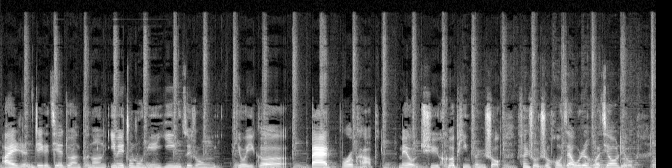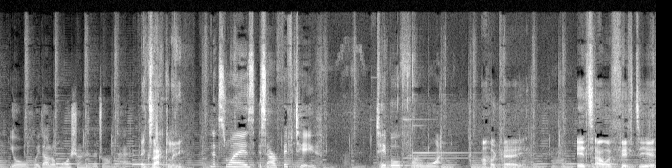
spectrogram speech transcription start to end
爱人这个阶段，可能因为种种原因，最终有一个 bad broke up，没有去和平分手。分手之后再无任何交流，又回到了陌生人的状态。 Exactly. Next one is it's our 50th table for one. Okay. It's our 50th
